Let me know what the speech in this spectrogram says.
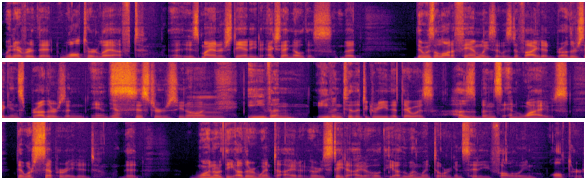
Whenever that Walter left, uh, is my understanding. Actually, I know this, but there was a lot of families that was divided, brothers against brothers and, and sisters, you know, and even even to the degree that there was husbands and wives that were separated, that one or the other went to Idaho or stayed at Idaho, the other one went to Oregon City following Walter.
